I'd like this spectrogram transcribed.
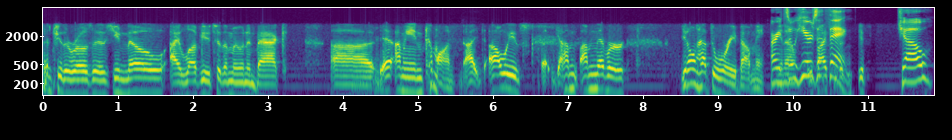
sent you the roses. You know I love you to the moon and back. Uh, I mean, come on. I always. I'm. I'm never. You don't have to worry about me. All right, you so here's If the I thing. If, Joe,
